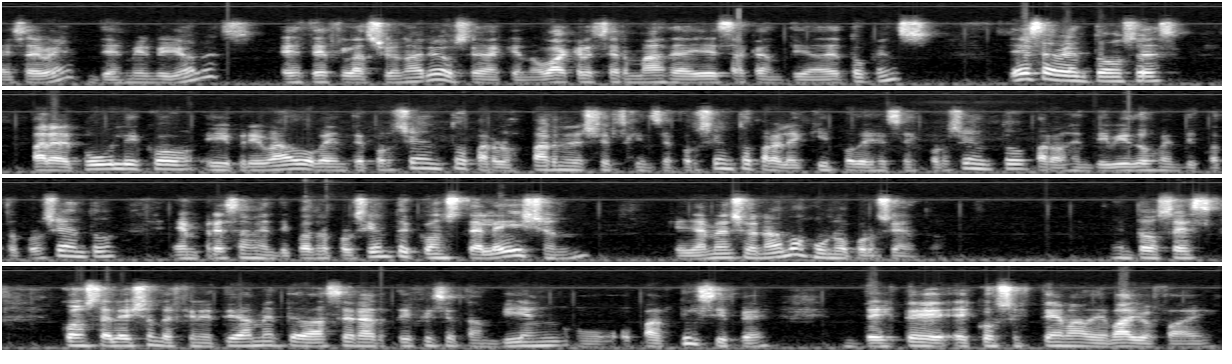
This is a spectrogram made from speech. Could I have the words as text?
Ahí se ve, 10 mil millones. Es deflacionario, o sea que no va a crecer más de ahí esa cantidad de tokens. Y entonces para el público y privado 20%, para los partnerships 15%, para el equipo 16%, para los individuos 24%, empresas 24% y Constellation, que ya mencionamos, 1%. Entonces, Constellation definitivamente va a ser artífice también o, o partícipe de este ecosistema de BioFi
